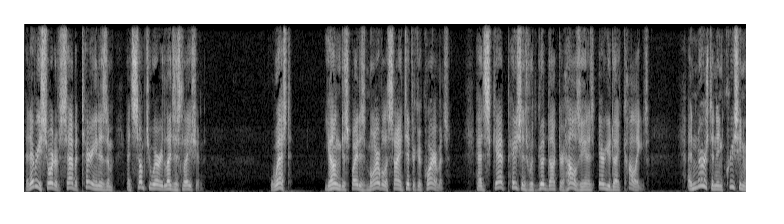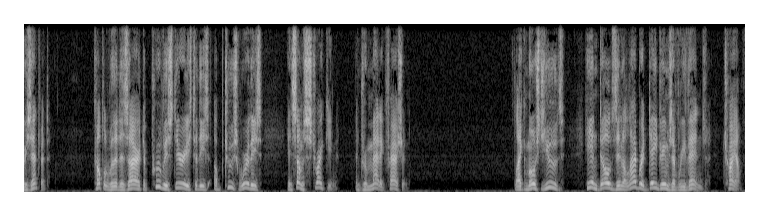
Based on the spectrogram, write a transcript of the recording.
and every sort of Sabbatarianism and sumptuary legislation. West, young despite his marvelous scientific acquirements, had scant patience with good Dr. Halsey and his erudite colleagues, and nursed an increasing resentment, coupled with a desire to prove his theories to these obtuse worthies in some striking and dramatic fashion. Like most youths, he indulged in elaborate daydreams of revenge, triumph,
